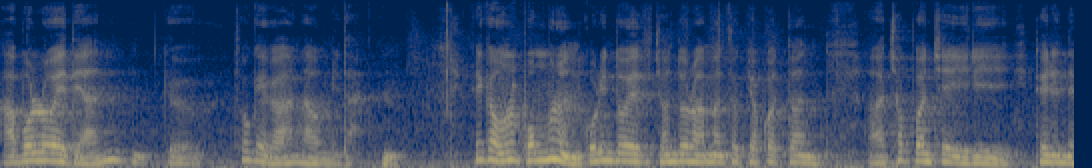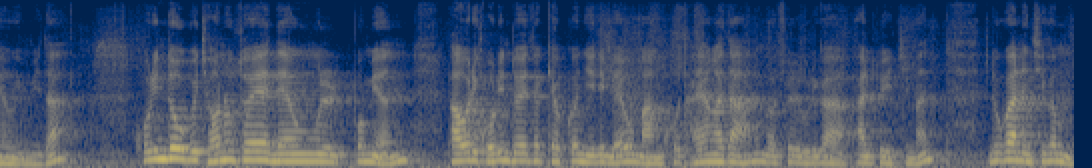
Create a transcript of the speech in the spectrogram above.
아볼로에 대한 그 소개가 나옵니다. 그러니까 오늘 본문은 고린도에서 전도를 하면서 겪었던 아, 첫 번째 일이 되는 내용입니다. 고린도 그 전후서의 내용을 보면 바울이 고린도에서 겪은 일이 매우 많고 다양하다 하는 것을 우리가 알 수 있지만 누가는 지금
